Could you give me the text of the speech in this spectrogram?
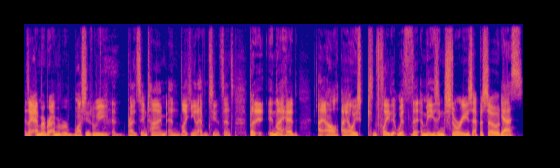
It's like I remember I remember watching this movie at probably the same time and liking it. I haven't seen it since, but in my head, I al- I always conflate it with the Amazing Stories episode. Yes.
